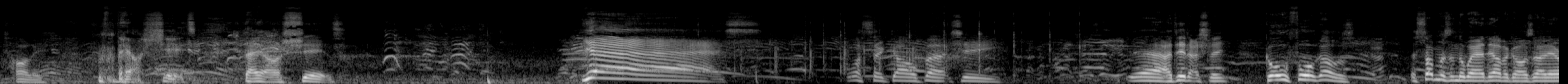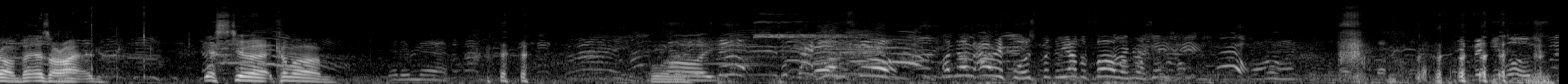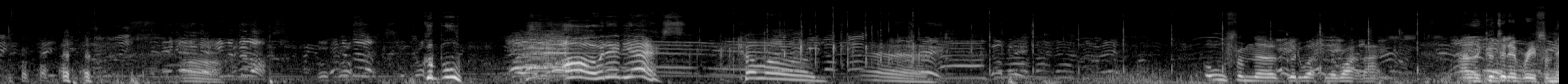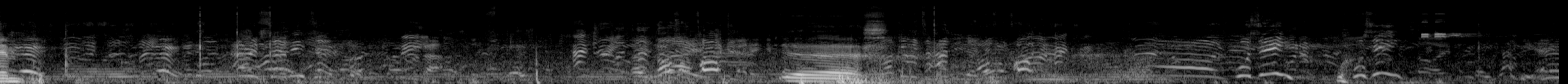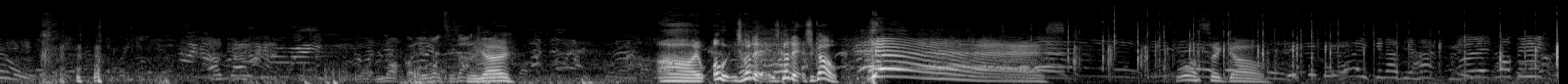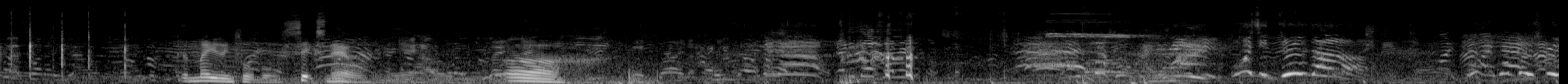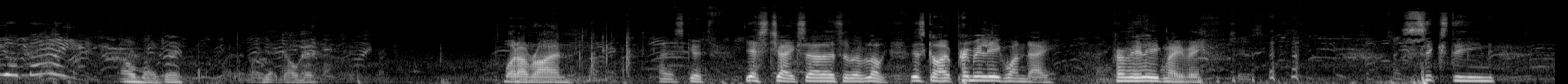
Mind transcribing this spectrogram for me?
it's Holly. they are shit. They are shit. Yes! What a goal, Birchie. Yeah, I did actually. Got all four goals. The sun was in the way of the other goals earlier on, but it was all right. Yes, Stuart, come on. Get in there. For Oh, the back one's not. I know Arif was, but the other far one wasn't. I think it was. Good ball. Oh, it in, yes. Come on. Yeah. All from the good work from the right back and a good delivery from him. Yes. I'll give it to Andy then. Was he? Was he? Here we go. Oh, oh, he's got it. He's got it. It's a goal. Yes. What a goal. Amazing football. 6 0. Oh. Why does he do that? What goes through your mind? Oh my god. Get a goal here. Well done, Ryan. And it's good. Yes, Jake, say hello to the vlog. This guy, Premier League one day. Premier League, maybe. 16,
